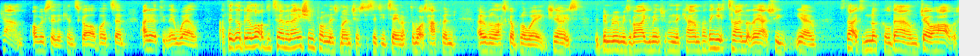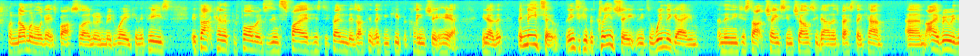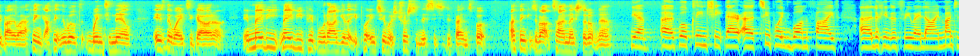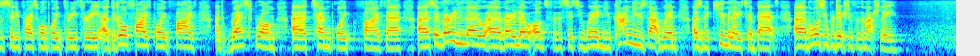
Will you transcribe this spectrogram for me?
Can obviously they can score, but um, I don't think they will. I think there'll be a lot of determination from this Manchester City team after what's happened over the last couple of weeks. You know, it's there's been rumours of arguments within the camp. I think it's time that they actually, you know started to knuckle down. Joe Hart was phenomenal against Barcelona in midweek, and if he's if that kind of performance has inspired his defenders, I think they can keep a clean sheet here. You know, they, they need to. They need to keep a clean sheet. They need to win the game, and they need to start chasing Chelsea down as best they can. Um, I agree with you, by the way. I think I think the will to win to nil is the way to go. And, maybe maybe people would argue that you're putting too much trust in this City defence, but I think it's about time they stood up now. Yeah, uh, well, clean sheet there, uh, 2.15 uh, looking at the three-way line. Manchester City price 1.33, uh, the draw 5.5, and West Brom uh, 10.5 there. Uh, so very low, very low odds for the City win. You can use that win as an accumulator bet. but what's your prediction for the match, Lee?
